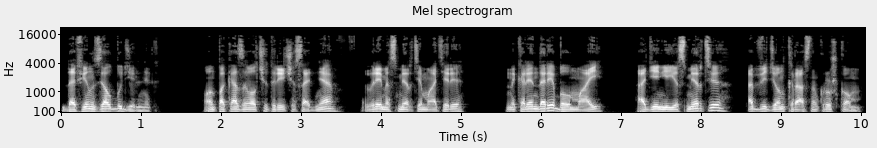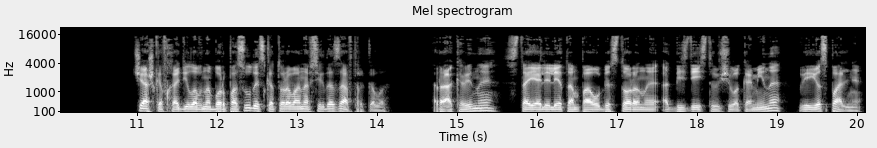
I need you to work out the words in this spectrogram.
Дофин взял будильник. Он показывал четыре часа дня, время смерти матери. На календаре был май, а день ее смерти обведен красным кружком. Чашка входила в набор посуды, из которого она всегда завтракала. Раковины стояли летом по обе стороны от бездействующего камина в ее спальне.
